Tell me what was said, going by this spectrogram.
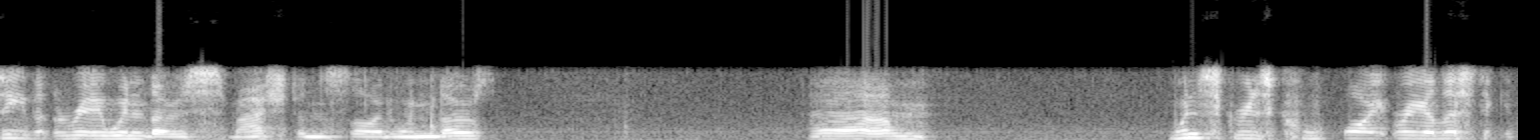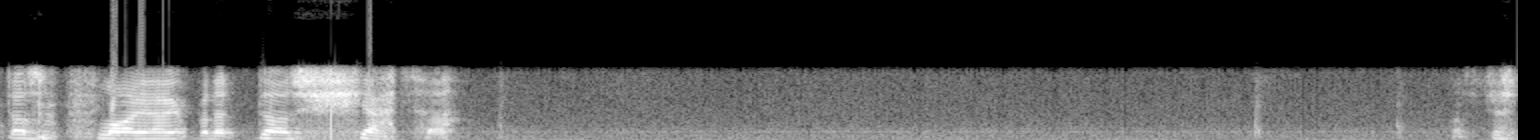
see that the rear window is smashed and the side windows. Um, windscreen's quite realistic. It doesn't fly out, but it does shatter. That's just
